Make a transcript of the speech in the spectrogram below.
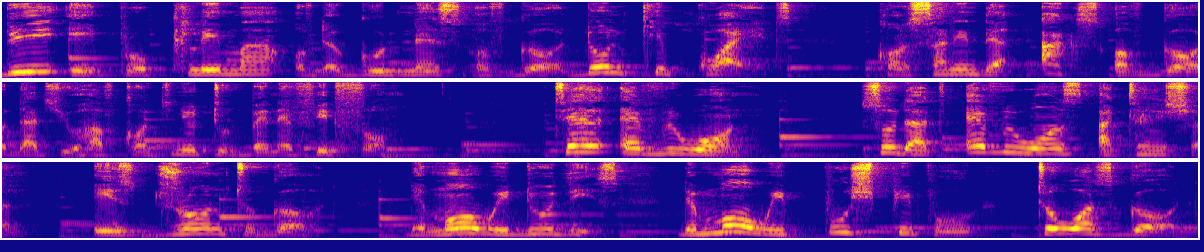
be a proclaimer of the goodness of God. Don't keep quiet concerning the acts of God that you have continued to benefit from. Tell everyone so that everyone's attention is drawn to God. The more we do this, the more we push people towards God,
